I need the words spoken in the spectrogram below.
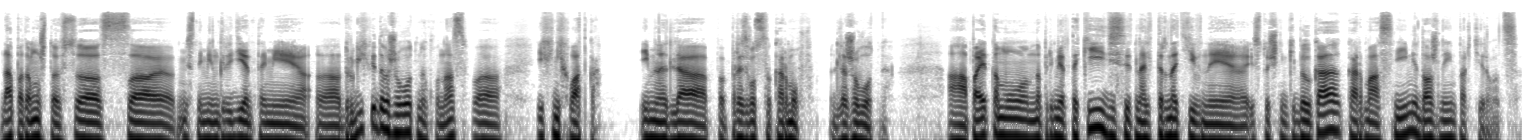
Да, потому что с, с мясными ингредиентами а, других видов животных у нас а, их нехватка именно для производства кормов для животных. А, поэтому, например, такие действительно альтернативные источники белка, корма с ними должны импортироваться.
